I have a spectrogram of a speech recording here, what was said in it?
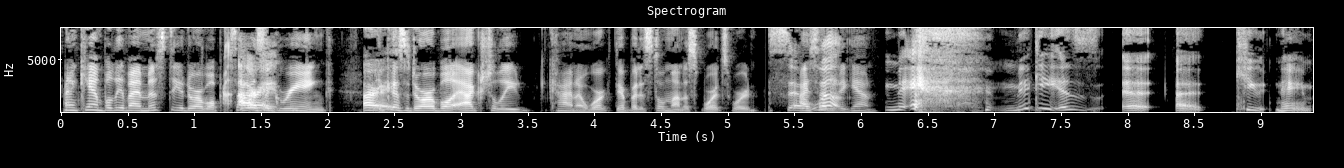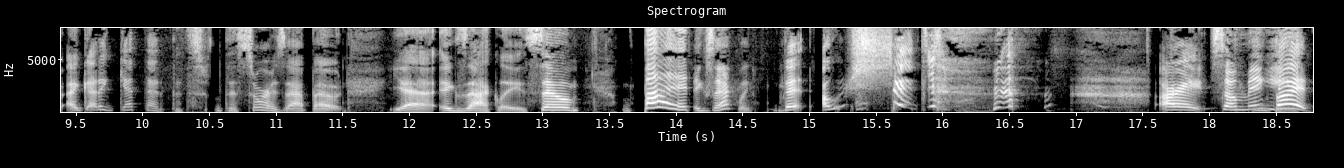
I can't believe I missed the adorable because I All was right. agreeing. All right. Because adorable actually kind of worked there, but it's still not a sports word. So I said well, it again. Mi- Mickey is a, a cute name. I gotta get that th- thesaurus app out. Yeah, exactly. So, but Exactly. that oh shit. All right. So Miggy, But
